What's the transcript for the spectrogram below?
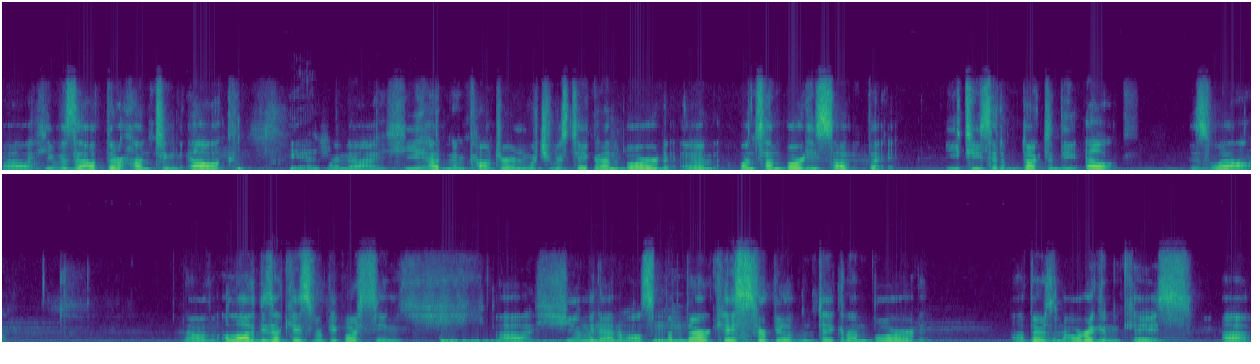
Uh, he was out there hunting elk. Yes. When uh, he had an encounter in which he was taken on board, and once on board, he saw that the ETs had abducted the elk as well. Now, a lot of these are cases where people are seeing uh, human animals, mm-hmm. but there are cases where people have been taken on board uh, there's an Oregon case. Uh,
